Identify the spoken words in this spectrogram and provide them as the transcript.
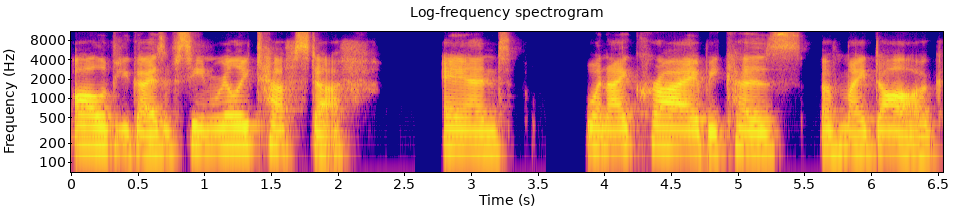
all of you guys have seen really tough stuff and when i cry because of my dog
